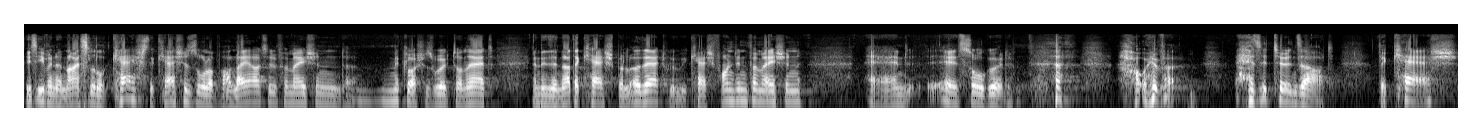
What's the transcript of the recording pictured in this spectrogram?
there's even a nice little cache. The cache is all of our layout information. Miklos has worked on that. And there's another cache below that where we cache font information, and it's all good. However, as it turns out, the cache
